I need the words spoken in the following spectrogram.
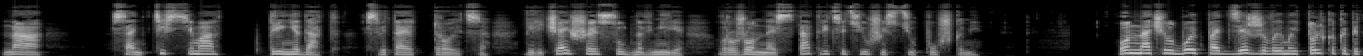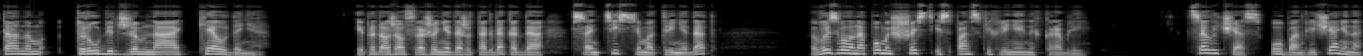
на Сантиссимо Тринидад, Святая Троица, величайшее судно в мире, вооруженное 136 пушками. Он начал бой, поддерживаемый только капитаном Трубиджем на Келдене, и продолжал сражение даже тогда, когда Сантиссимо Тринидад вызвала на помощь шесть испанских линейных кораблей. Целый час оба англичанина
